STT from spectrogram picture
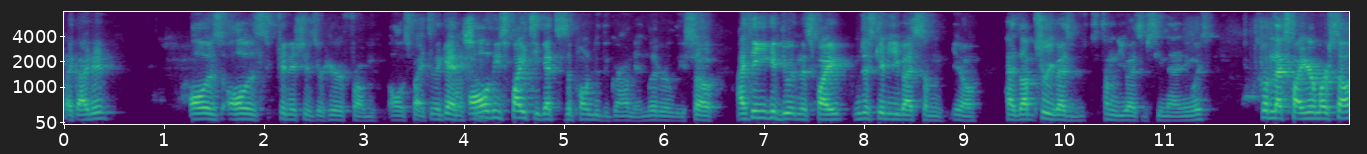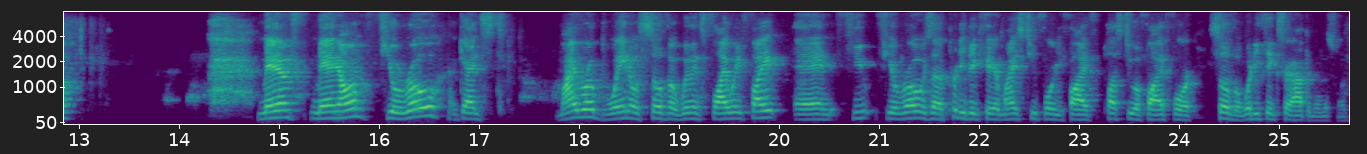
like I did, all his all his finishes are here from all his fights. And again, awesome. all these fights he gets his opponent to the ground in, literally. So I think he could do it in this fight. I'm just giving you guys some, you know, heads. I'm sure you guys, some of you guys have seen that, anyways. Let's go to the next fight here, Marcel. Manon, Manon Fiorot against Mayra Bueno Silva women's flyweight fight, and Fiorot is a pretty big favorite, minus 245 plus 205 for Silva. What do you think's going to happen in this one?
